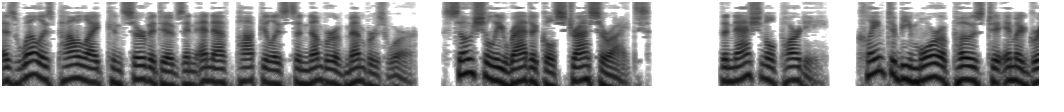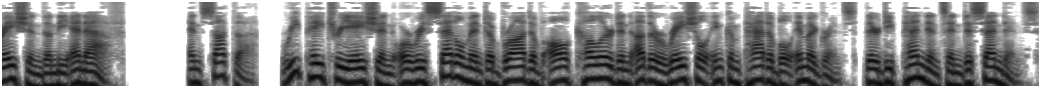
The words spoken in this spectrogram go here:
As well as Powellite conservatives and NF populists a number of members were «socially radical Strasserites». The National Party «claimed to be more opposed to immigration than the NF» and sought the repatriation or resettlement abroad of all colored and other racial incompatible immigrants, their dependents and descendants."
